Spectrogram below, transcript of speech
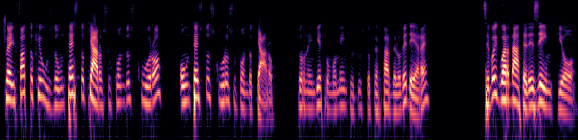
cioè il fatto che uso un testo chiaro su fondo scuro o un testo scuro su fondo chiaro. Torno indietro un momento giusto per farvelo vedere. Se voi guardate ad esempio,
